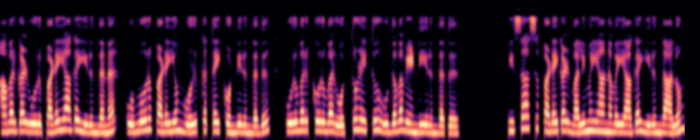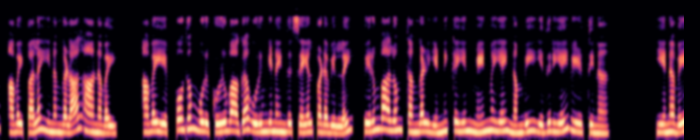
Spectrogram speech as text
அவர்கள் ஒரு படையாக இருந்தனர் ஒவ்வொரு படையும் ஒழுக்கத்தை கொண்டிருந்தது ஒருவருக்கொருவர் ஒத்துழைத்து உதவ வேண்டியிருந்தது. பிசாசு படைகள் வலிமையானவையாக இருந்தாலும் அவை பல இனங்களால் ஆனவை. அவை எப்போதும் ஒரு குழுவாக ஒருங்கிணைந்து செயல்படவில்லை பெரும்பாலும் தங்கள் எண்ணிக்கையின் மேன்மையை நம்பி எதிரியை வீழ்த்தின. எனவே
